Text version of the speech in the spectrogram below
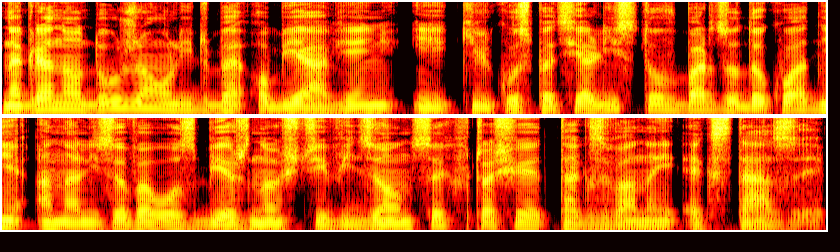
Nagrano dużą liczbę objawień i kilku specjalistów bardzo dokładnie analizowało zbieżności widzących w czasie tzw. Tak ekstazy.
